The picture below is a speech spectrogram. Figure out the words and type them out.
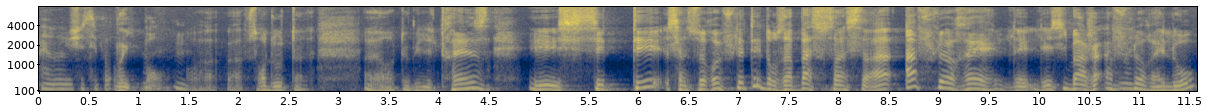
ah je sais pas. Oui, bon, mm. sans doute euh, en 2013. Et c'était, ça se reflétait dans un bassin, ça affleurait, les, images affleuraient l'eau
